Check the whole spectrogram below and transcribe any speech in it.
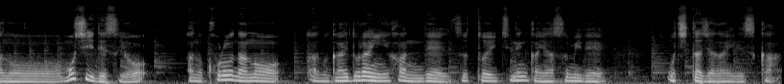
あのもしですよあのコロナのあのガイドライン違反でずっと1年間休みで落ちたじゃないですか。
